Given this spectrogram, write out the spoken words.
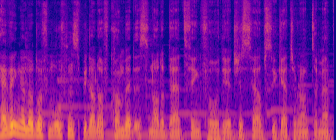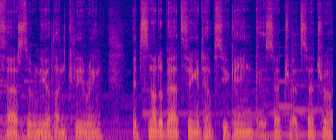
Having a lot of movement speed out of combat is not a bad thing for you. It just helps you get around the map faster when you're done clearing. It's not a bad thing. It helps you gank, etc, etc.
